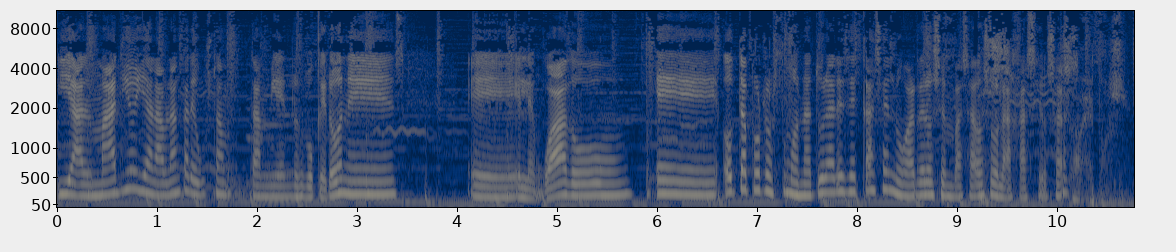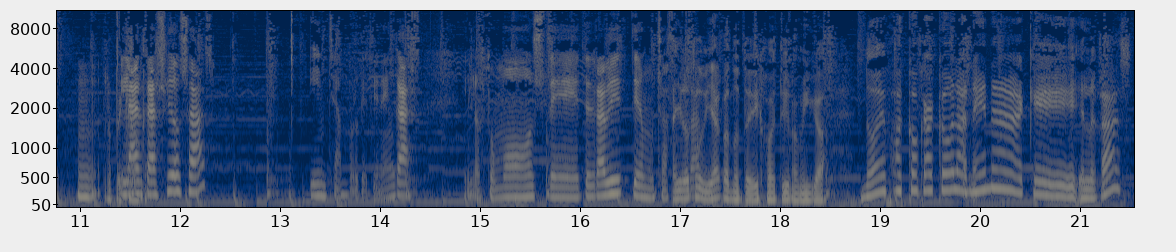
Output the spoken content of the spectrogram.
Y al Mario y a la Blanca le gustan también los boquerones, eh, el lenguado. Eh, opta por los zumos naturales de casa en lugar de los envasados o las gaseosas. Sabemos. Mm. Las gaseosas hinchan porque tienen gas. Y los zumos de Tetrabric tienen mucho azúcar. el otro día cuando te dijo a ti una amiga, no bebas Coca-Cola, nena, que el gas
